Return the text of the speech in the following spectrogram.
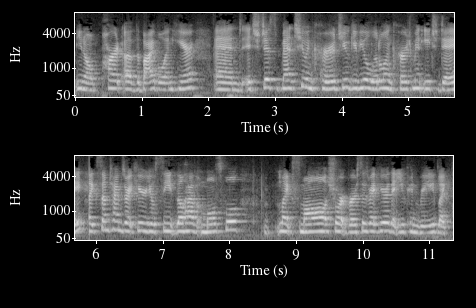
you know part of the bible in here and it's just meant to encourage you give you a little encouragement each day. Like sometimes right here you'll see they'll have multiple like small short verses right here that you can read like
